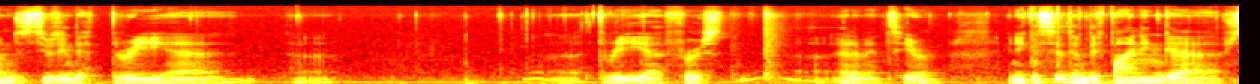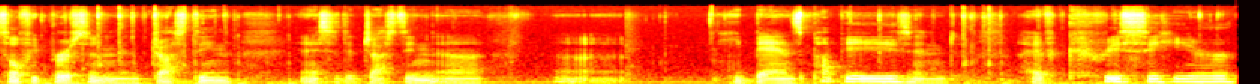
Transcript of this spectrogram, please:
I'm just using the three three uh, first uh, elements here. And you can see them defining uh, Sophie person and Justin. And I said that Justin, he bans puppies and I have Chrissy here.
